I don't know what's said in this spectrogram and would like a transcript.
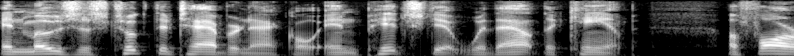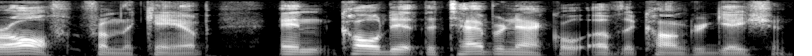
And Moses took the tabernacle, and pitched it without the camp, afar off from the camp, and called it the tabernacle of the congregation.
